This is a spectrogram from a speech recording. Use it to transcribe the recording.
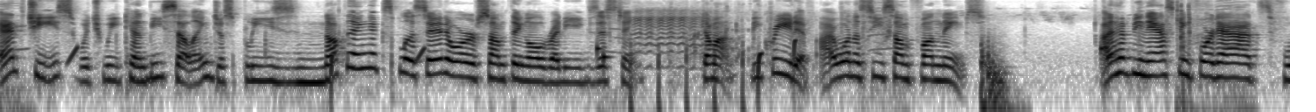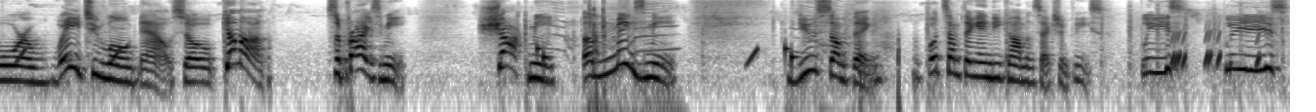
and cheese, which we can be selling. Just please nothing explicit or something already existing. Come on, be creative. I want to see some fun names. I have been asking for that for way too long now, so come on! Surprise me! Shock me! Amaze me! Do something. Put something in the comment section, please. Please. Please.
